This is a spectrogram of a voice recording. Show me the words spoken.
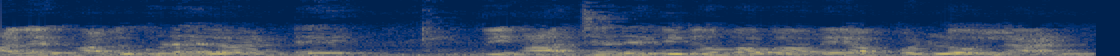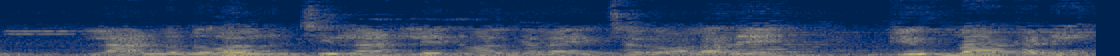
అదే అవి కూడా ఎలా అంటే వి- ఆచార్య వినోబా భావే అప్పట్లో ల్యాండ్ ల్యాండ్ ఉన్న వాళ్ళ నుంచి ల్యాండ్ లేని వాళ్ళకి ఎలా ఇచ్చారో అలానే గివ్ బ్యాక్ అని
